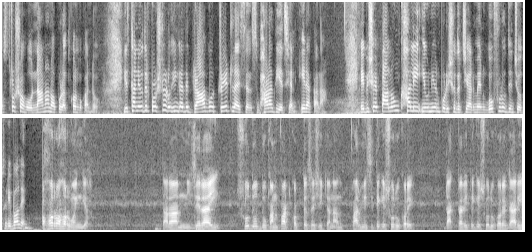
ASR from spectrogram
অস্ত্রসহ নানান অপরাধ কর্মকাণ্ড। স্থানীয়দের প্রশ্ন, রোহিঙ্গাদের ড্রাগ ও ট্রেড লাইসেন্স ভাড়া দিয়েছেন এরা কারা? এ বিষয়ে পালংখালী ইউনিয়ন পরিষদের চেয়ারম্যান গফুর উদ্দিন চৌধুরী বলেন। অহরহ রোহিঙ্গা। তারা নিজেরাই শুধু দোকানপাট করতেছে সেটা না ফার্মেসি থেকে শুরু করে ডাক্তারি থেকে শুরু করে গাড়ি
